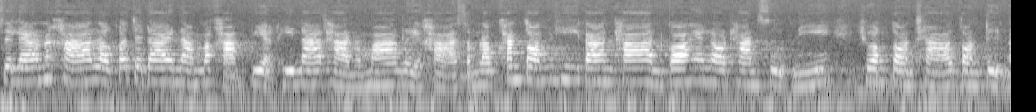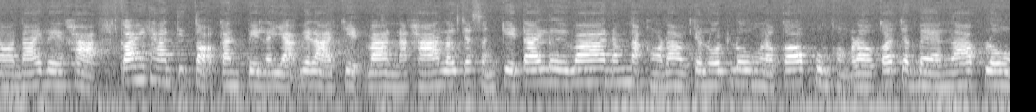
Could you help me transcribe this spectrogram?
เสร็จแล้วนะคะเราก็จะได้น้ำมะขามเปียกที่น่าทานมากๆเลยค่ะสำหรับขั้นตอนวิธีการทานก็ให้เราทานสูตรนี้ช่วงตอนเช้าตอนตื่นนอนได้เลยค่ะ ก็ให้ทานติดต่อกันเป็นระยะเวลา 7 วันนะคะ เราจะสังเกตได้เลยว่าน้ำหนักของเราจะลดลง แล้วก็พุงของเราก็จะแบนราบลง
